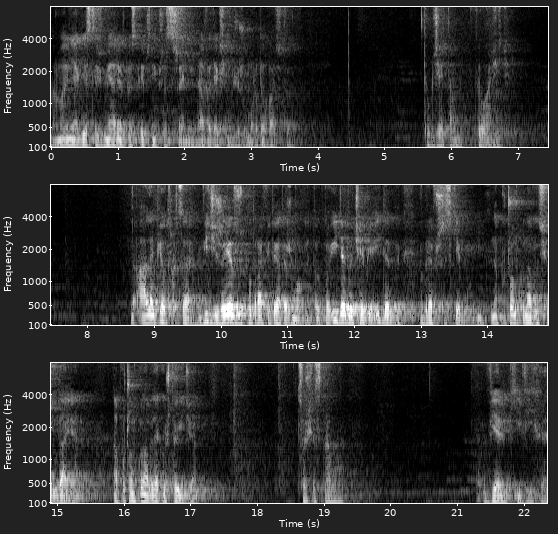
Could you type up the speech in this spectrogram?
Normalnie jak jesteś w miarę w bezpiecznej przestrzeni, nawet jak się musisz umordować, to, to gdzie tam wyłazić? No, ale Piotr chce. Widzi, że Jezus potrafi, to ja też mogę. To, to idę do Ciebie, idę wbrew wszystkiemu. I na początku nawet się udaje. Na początku nawet jakoś to idzie. Co się stało? Wielki wicher.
